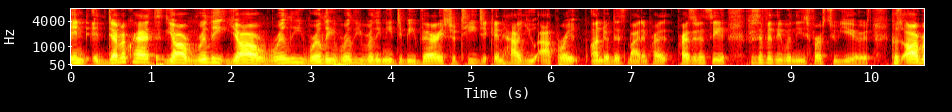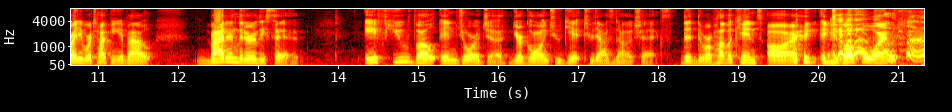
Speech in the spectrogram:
And and Democrats, y'all really, y'all really, really, really, really need to be very strategic in how you operate under this Biden pre- presidency, specifically with these first two years. Because already we're talking about Biden literally said, if you vote in Georgia, you're going to get two thousand dollar checks. The the Republicans are if you vote for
